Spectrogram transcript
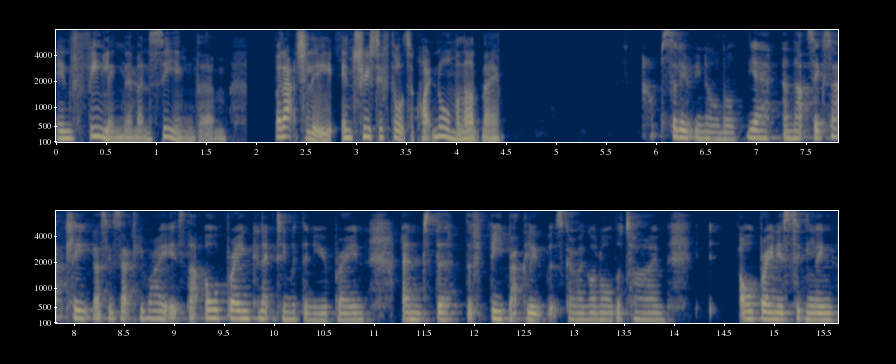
in feeling them and seeing them. But actually, intrusive thoughts are quite normal, aren't they? Absolutely normal. Yeah, and that's exactly that's exactly right. It's that old brain connecting with the new brain and the the feedback loop that's going on all the time old brain is signaling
